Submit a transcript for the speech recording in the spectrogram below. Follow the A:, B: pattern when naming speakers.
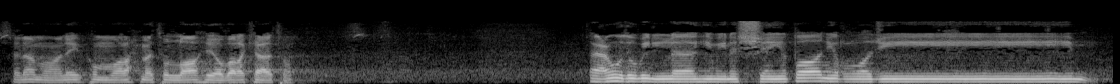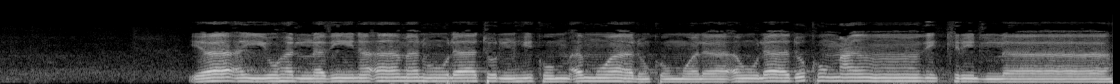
A: السلام عليكم ورحمة الله وبركاته.
B: أعوذ بالله من الشيطان الرجيم. يا أيها الذين آمنوا لا تلهكم أموالكم ولا أولادكم عن ذكر الله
